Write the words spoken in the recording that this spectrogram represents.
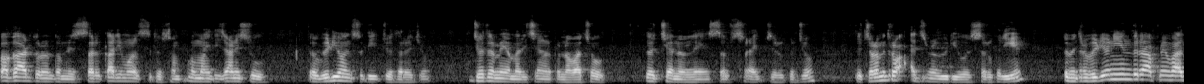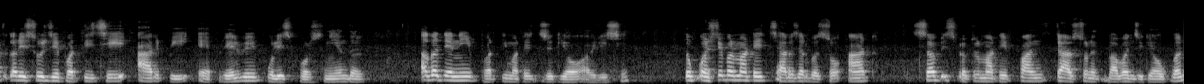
પગાર ધોરણ તમને સરકારી મળશે તો સંપૂર્ણ માહિતી જાણીશું. તો વીડિયો અંત સુધી જોતા રહેજો. જો તમે અમારી ચેનલ પર નવા છો, તો ચેનલને સબસ્ક્રાઈબ જરૂર કરજો. તો ચાલો મિત્રો, આજનો વીડિયો શરૂ કરીએ. તો મિત્રો, વિડીયોની અંદર આપણે વાત કરીશું જે ભરતી છે આરપીએફ રેલવે પોલીસ ફોર્સની અંદર. અગત્યની ભરતી માટે જગ્યાઓ આવેલી છે. તો કોન્સ્ટેબલ માટે ચાર હજાર બસો આઠ, સબ ઇન્સ્પેક્ટર માટે પાંચ, ચારસો ને બાવન જગ્યાઓ ઉપર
